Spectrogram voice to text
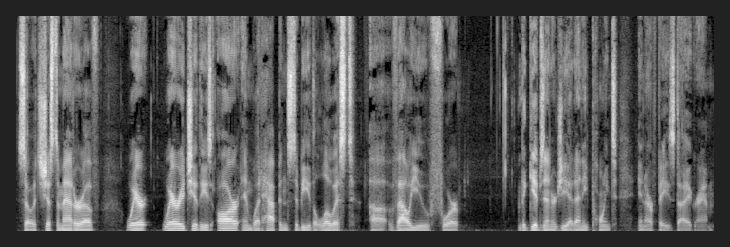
So it's just a matter of where where each of these are and what happens to be the lowest uh, value for the Gibbs energy at any point in our phase diagram.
